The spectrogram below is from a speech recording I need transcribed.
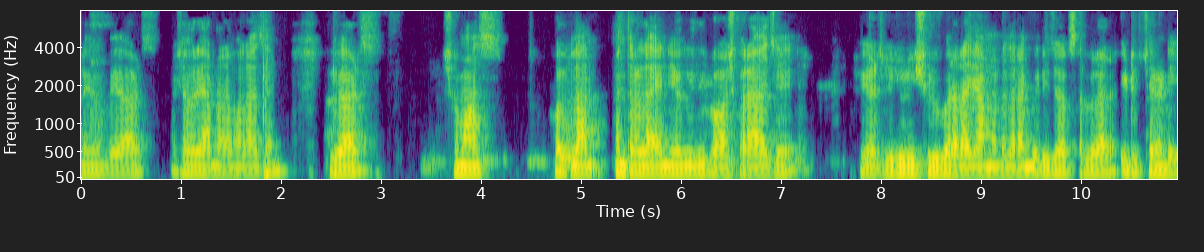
আলাইকুম ভিউয়ার্স, আশা করি আপনারা ভালো আছেন। ভিউয়ার্স, সমাজ কল্যাণ মন্ত্রণালয়ে নিয়োগ বিধি প্রকাশ করা হয়েছে। ভিউয়ার্স, ভিডিওটি শুরু করার আগে আপনারা যারা বিডি জব সার্কুলার, ইউটিউব চ্যানেলটি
